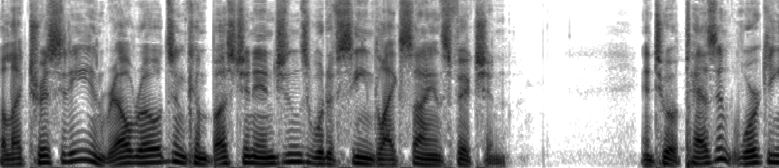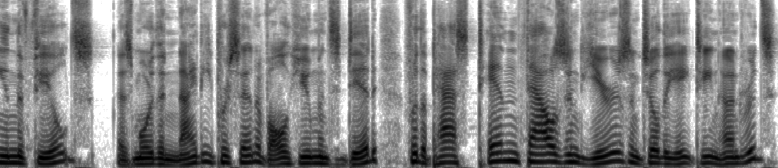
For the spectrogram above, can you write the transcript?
electricity and railroads and combustion engines would have seemed like science fiction. And to a peasant working in the fields, as more than 90% of all humans did for the past 10,000 years until the 1800s,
